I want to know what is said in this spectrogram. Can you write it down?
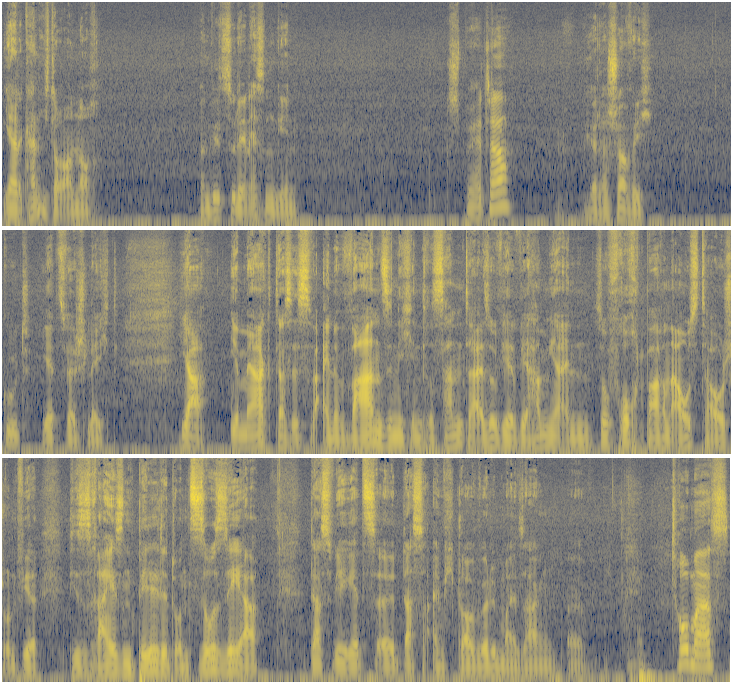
Ja, da kann ich doch auch noch. Wann willst du denn essen gehen? Später? Ja, das schaffe ich. Gut. Jetzt wäre schlecht. Ja, ihr merkt, das ist eine wahnsinnig interessante, also wir, wir haben hier einen so fruchtbaren Austausch und wir, dieses Reisen bildet uns so sehr, dass wir jetzt äh, das eigentlich, glaube würde mal sagen. Äh, Thomas,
